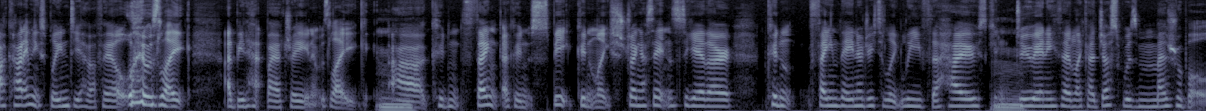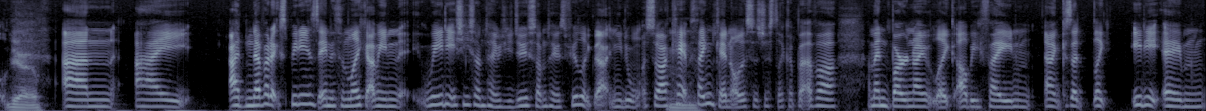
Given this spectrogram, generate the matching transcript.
I can't even explain to you how I felt. It was like I'd been hit by a train. It was like mm. I couldn't think, I couldn't speak, couldn't like string a sentence together, couldn't find the energy to like leave the house, couldn't mm. do anything. Like I just was miserable Yeah. and I I'd never experienced anything like it. I mean, with ADHD sometimes you do sometimes feel like that, and you don't. So I kept mm. thinking, oh, this is just like a bit of a I'm in burnout. Like I'll be fine, because I like AD um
